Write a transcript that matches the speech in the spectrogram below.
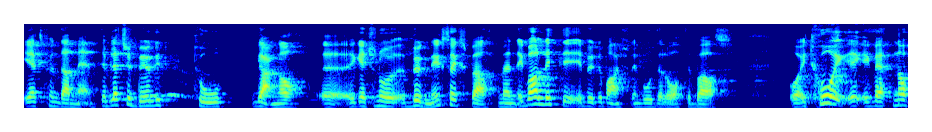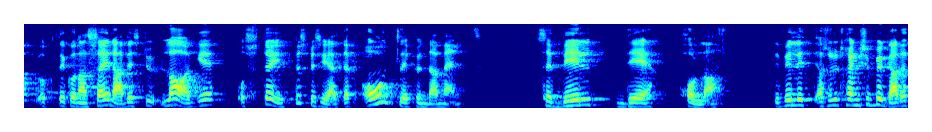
er et fundament. Det ble ikke bygd to ganger. Eh, jeg er ikke noen bygningsekspert, men jeg var litt i byggebransjen en god del år tilbake. Og jeg tror jeg, jeg vet nok til kunne si det. Hvis du lager og støyper spesielt et ordentlig fundament, så vil det holde. Det vil, altså, du trenger ikke bygge det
